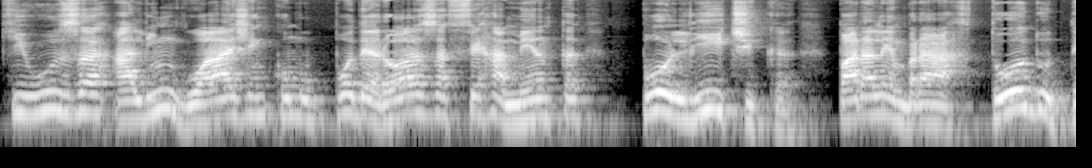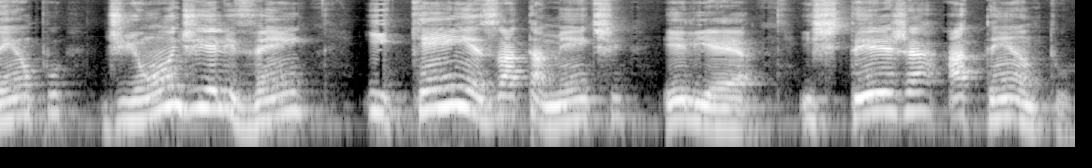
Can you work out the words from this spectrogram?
que usa a linguagem como poderosa ferramenta política para lembrar todo o tempo de onde ele vem e quem exatamente ele é. Esteja atento,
